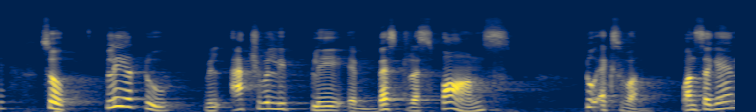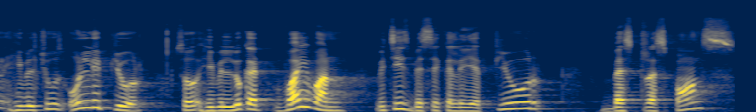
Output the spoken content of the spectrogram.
Okay. So, player 2 will actually play a best response to x1 once again he will choose only pure. So, he will look at y1 which is basically a pure best response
